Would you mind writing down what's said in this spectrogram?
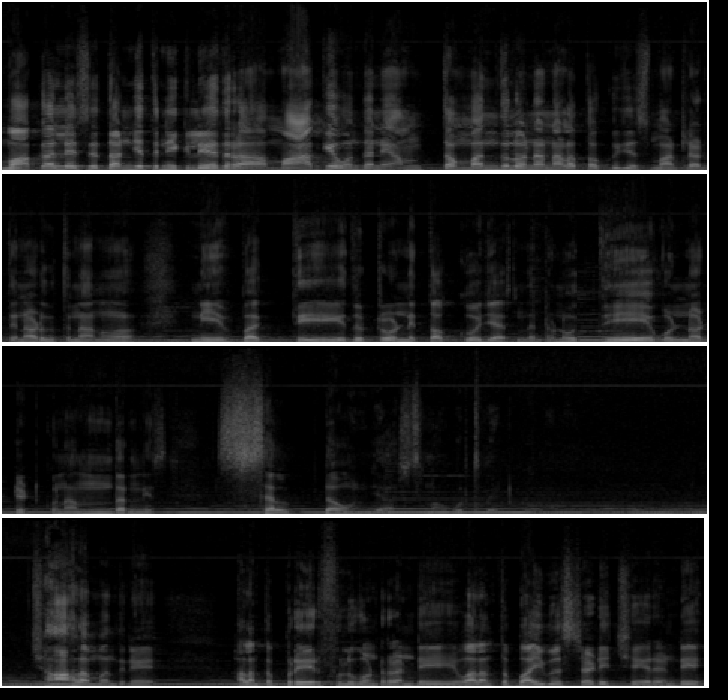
మోకాలు వేసే ధన్యత నీకు లేదురా. మాకే ఉందని అంత మందిలో నన్ను అలా తక్కువ చేసి మాట్లాడితే నేను అడుగుతున్నాను. నీ భక్తి ఎదుటోడిని తక్కువ చేస్తుందంట నువ్వు దేవుణ్ణి అడ్డెట్టుకుని అందరినీ సెల్ఫ్ డౌన్ చేస్తున్నావు గుర్తుపెట్టుకో. చాలామందిని వాళ్ళంత ప్రేయర్ఫుల్గా ఉండరండి వాళ్ళంత బైబిల్ స్టడీ చేయరండి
